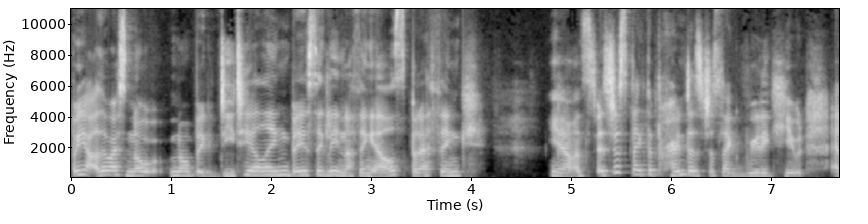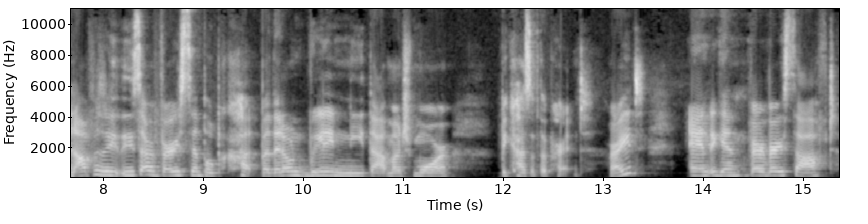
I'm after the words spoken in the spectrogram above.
But yeah, otherwise no no big detailing, basically nothing else. But I think you know, it's, it's just like the print is just like really cute. And obviously these are very simple cut, but they don't really need that much more because of the print, right? And again, very, very soft,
